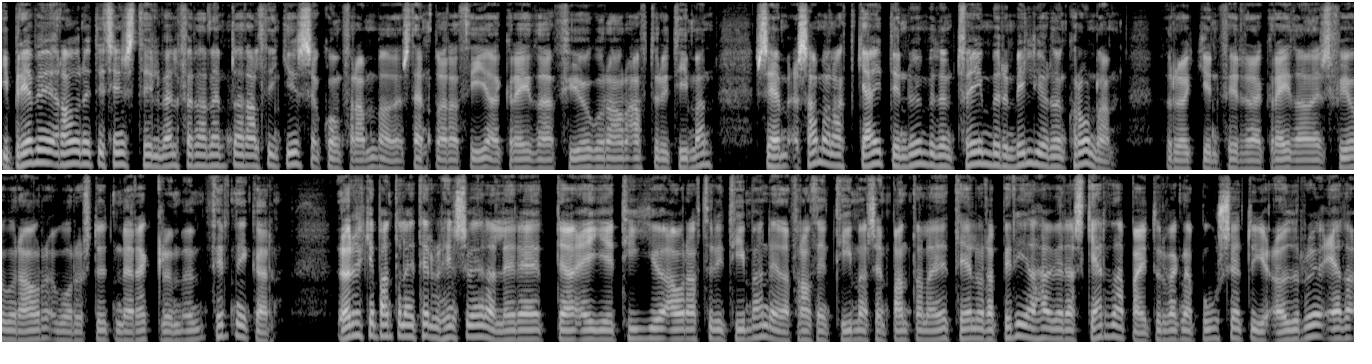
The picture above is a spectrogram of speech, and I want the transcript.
Í brefi ráðunetti sinns til velferðarnemndar alþingis kom fram að stemt var að því að greiða fjögur ár aftur í tíman sem samanlagt gæti numið um tveimur miljörðum króna. Rökin fyrir að greiða aðeins fjögur ár voru studd með reglum um fyrningar. Öryrkjabandalagi telur hins vegar að leireta eigi tíu ár aftur í tíman eða frá þeim tíma sem bandalagi telur að byrja að hafa verið að skerða bætur vegna búsetu í öðru eða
